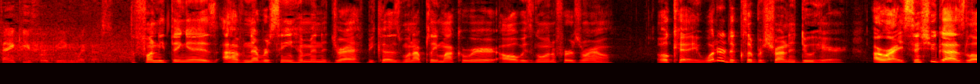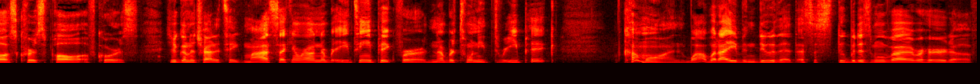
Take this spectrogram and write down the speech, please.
Thank you for being with us. The funny thing is, I've never seen him in the draft because when I play my career, I always go in the first round. Okay, what are the Clippers trying to do here? Alright, since you guys lost Chris Paul, of course, you're going to try to take my second round number 18 pick for a number 23 pick? Come on, why would I even do that? That's the stupidest move I ever heard of.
